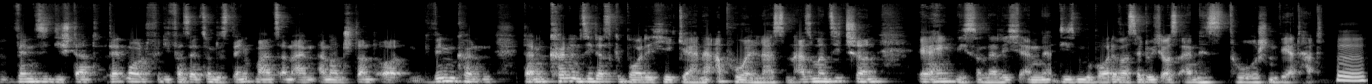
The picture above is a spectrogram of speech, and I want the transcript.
wenn Sie die Stadt Detmold für die Versetzung des Denkmals an einen anderen Standort gewinnen könnten, dann können Sie das Gebäude hier gerne abholen lassen. Also man sieht schon, er hängt nicht sonderlich an diesem Gebäude, was ja durchaus einen historischen Wert hat. Hm.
